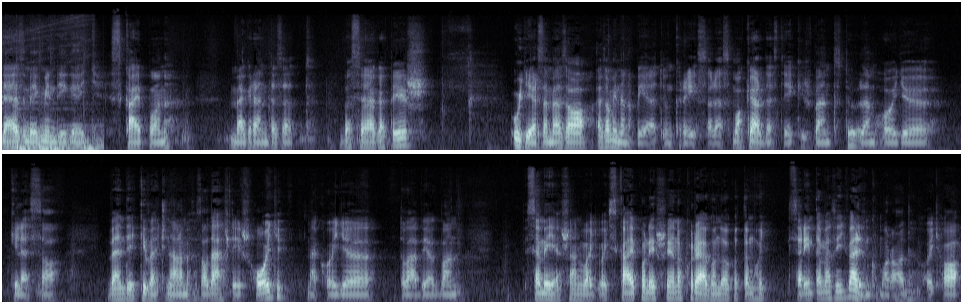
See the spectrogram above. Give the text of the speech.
de ez még mindig egy Skype-on megrendezett beszélgetés. Úgy érzem, ez a, ez a mindennapi életünk része lesz. Ma kérdezték is bent tőlem, hogy ö, ki lesz a vendég, kivel csinálom ezt az adást, és hogy, meg hogy ö, továbbiakban személyesen vagy, vagy Skype-on, és én akkor elgondolkodtam, hogy szerintem ez így velünk marad, hogyha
